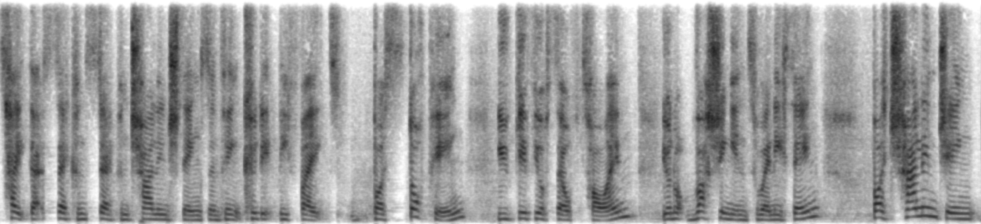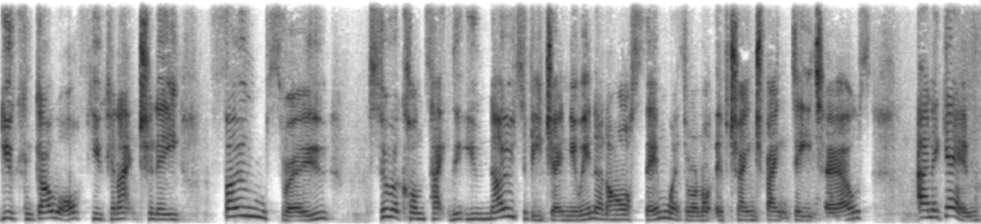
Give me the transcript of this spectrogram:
take that second step and challenge things and think, could it be faked? By stopping, you give yourself time. You're not rushing into anything. By challenging, you can go off, you can actually phone through to a contact that you know to be genuine and ask them whether or not they've changed bank details and again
